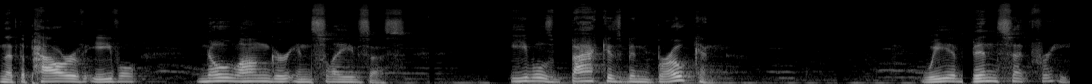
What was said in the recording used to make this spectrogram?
and that the power of evil no longer enslaves us. Evil's back has been broken. We have been set free.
